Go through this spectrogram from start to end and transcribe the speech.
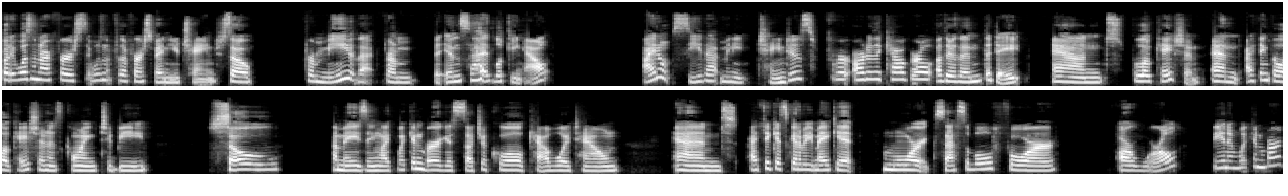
but it wasn't our first, it wasn't for the first venue change. So for me, that from the inside looking out, I don't see that many changes for Art of the Cowgirl other than the date and the location. And I think the location is going to be so amazing. Like Wickenburg is such a cool cowboy town. And I think it's going to be make it more accessible for our world being in Wickenburg.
